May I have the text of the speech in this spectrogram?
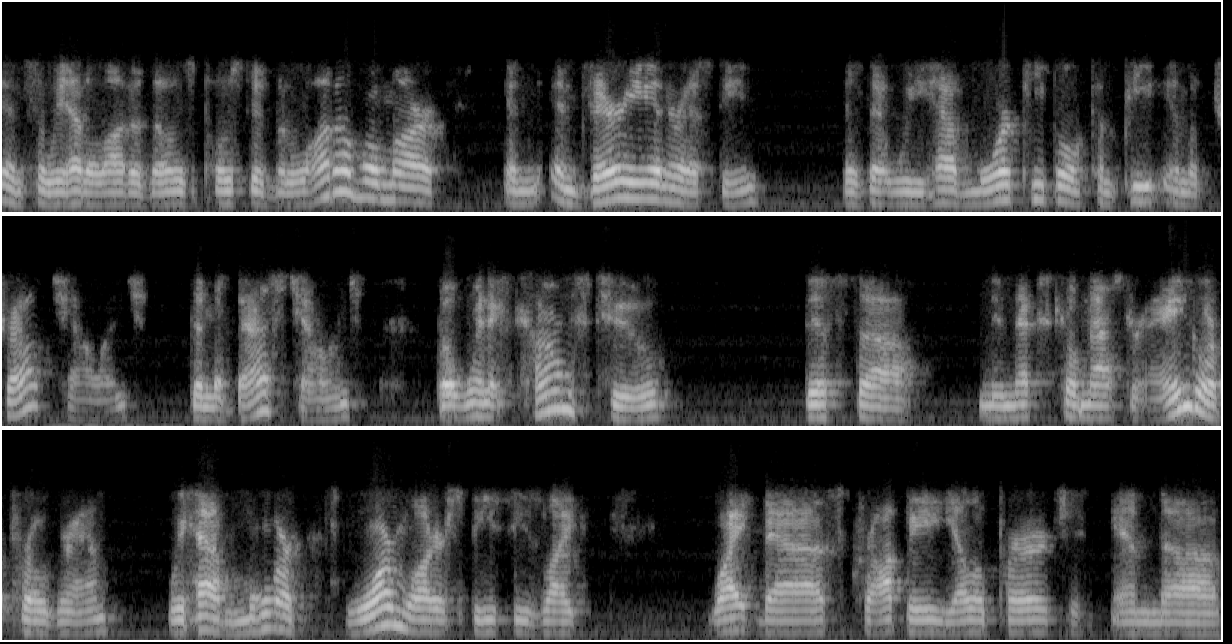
and so we had a lot of those posted. But a lot of them are and and very interesting is that we have more people compete in the trout challenge than the bass challenge. But when it comes to this uh, New Mexico Master Angler program, we have more warm water species like white bass, crappie, yellow perch, and uh,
